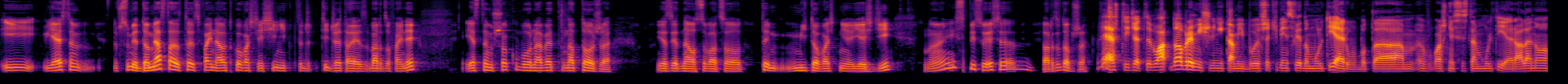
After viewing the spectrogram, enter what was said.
I ja jestem w sumie do miasta to jest fajne autko, właśnie silnik T-Jeta jest bardzo fajny. Jestem w szoku, bo nawet na torze jest jedna osoba, co tym mi to właśnie jeździ. No i spisuje się bardzo dobrze. Wiesz, T-Jety dobrymi silnikami były w przeciwieństwie do multierów, bo tam właśnie system multier, ale no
